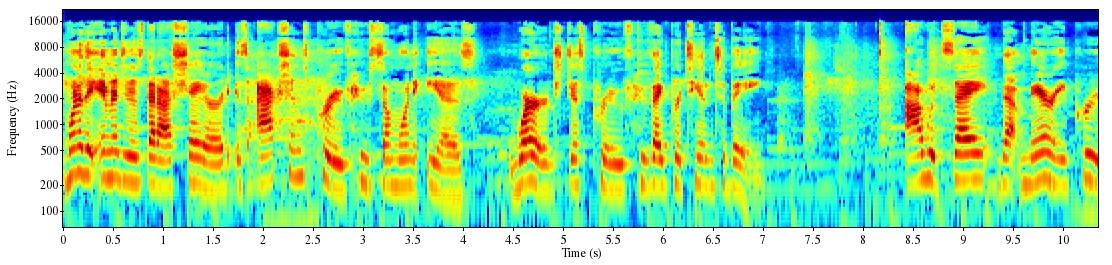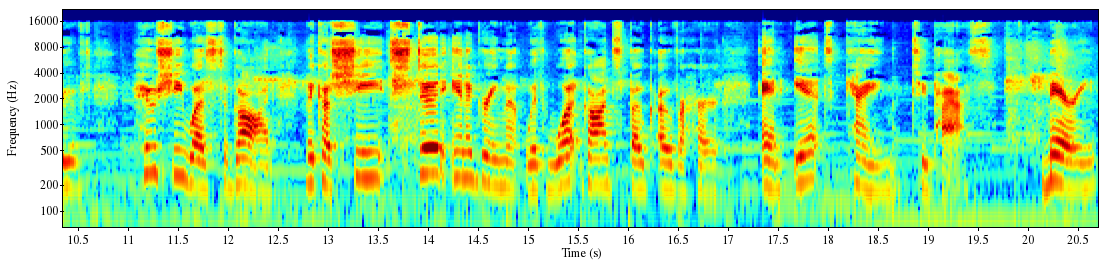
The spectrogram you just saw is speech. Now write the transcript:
One of the images that I shared is actions prove who someone is Words just prove who they pretend to be. I would say that Mary proved who she was to God because she stood in agreement with what God spoke over her and it came to pass. Mary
